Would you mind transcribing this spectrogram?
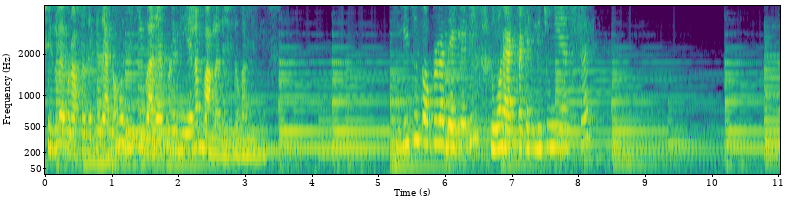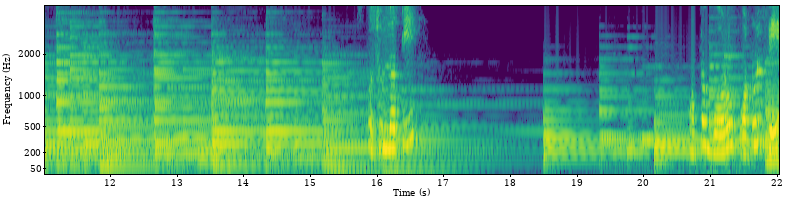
সেগুলো এখন আপনাদেরকে দেখাবো যে কি বাজার করে নিয়ে এলাম বাংলাদেশি দোকান থেকে। লিচু তো আপনারা দেখলেনই সুমন এক প্যাকেট লিচু নিয়ে এসছে। কচুল্লতি এত বড় পটল পেয়ে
